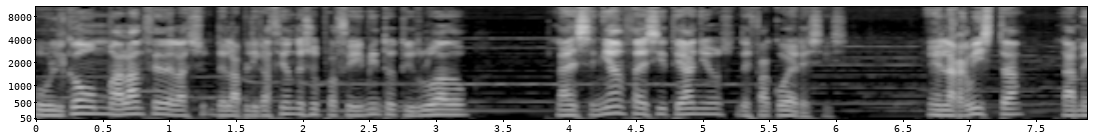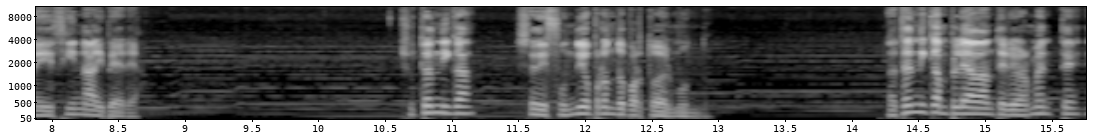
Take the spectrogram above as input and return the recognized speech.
publicó un balance de la, aplicación de su procedimiento titulado La enseñanza de siete años de facoéresis, en la revista La Medicina Iberia. Su técnica se difundió pronto por todo el mundo. La técnica empleada anteriormente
